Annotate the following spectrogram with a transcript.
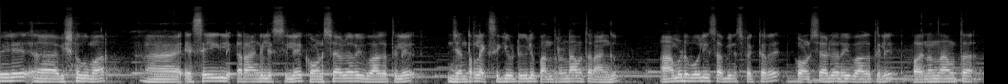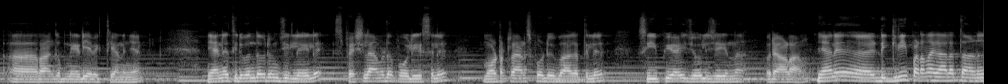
പേര് വിഷ്ണുകുമാർ. എസ് ഐ റാങ്ക് ലിസ്റ്റിലെ കോൺസ്റ്റാബുലറി വിഭാഗത്തിൽ ജനറൽ എക്സിക്യൂട്ടീവിൽ പന്ത്രണ്ടാമത്തെ റാങ്കും armed police sub inspector constabulary വിഭാഗത്തിൽ പതിനൊന്നാമത്തെ റാങ്കും നേടിയ വ്യക്തിയാണ് ഞാൻ. ഞാൻ തിരുവനന്തപുരം ജില്ലയിലെ സ്പെഷ്യൽ ആംഡ് പോലീസിൽ മോട്ടോർ ട്രാൻസ്പോർട്ട് വിഭാഗത്തിൽ സി പി ഐ ജോലി ചെയ്യുന്ന ഒരാളാണ്. ഞാൻ ഡിഗ്രി പഠനകാലത്താണ്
